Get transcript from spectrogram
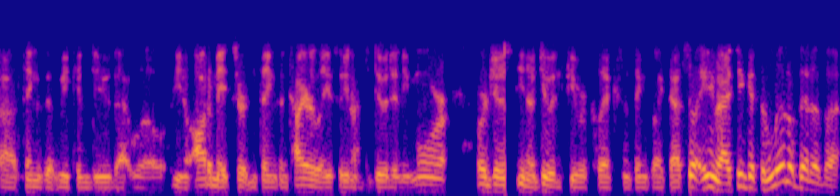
uh, things that we can do that will you know automate certain things entirely so you don't have to do it anymore or just you know do it in fewer clicks and things like that. So anyway i think it's a little bit of a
